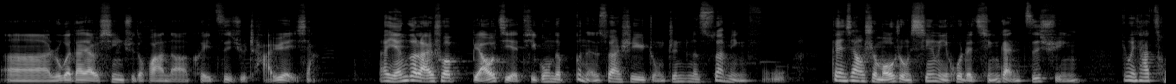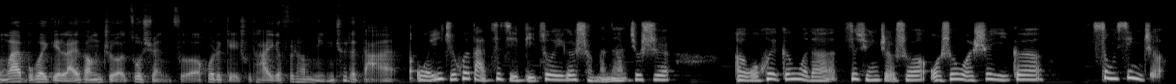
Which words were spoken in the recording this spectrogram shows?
呃，如果大家有兴趣的话呢，可以自己去查阅一下。那严格来说，表姐提供的不能算是一种真正的算命服务，更像是某种心理或者情感咨询，因为她从来不会给来访者做选择，或者给出他一个非常明确的答案。我一直会把自己比作一个什么呢？就是，呃，我会跟我的咨询者说，我说我是一个送信者，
